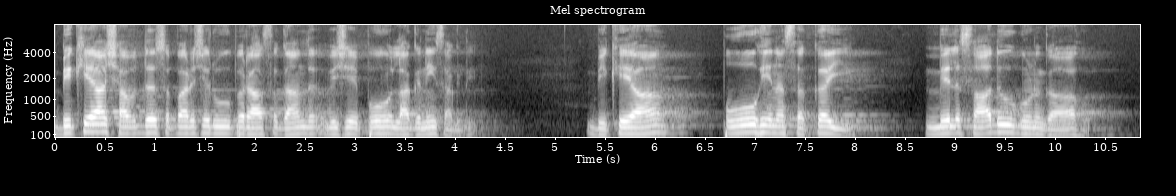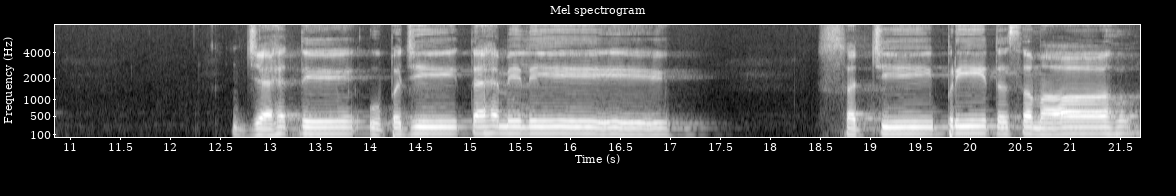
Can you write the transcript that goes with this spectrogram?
ਵਿਖਿਆ ਸ਼ਬਦ ਸਪਰਸ਼ ਰੂਪ ਰਸ ਗੰਧ ਵਿਸ਼ੇ ਪੋਹ ਲੱਗ ਨਹੀਂ ਸਕਦੀ। ਵਿਖਿਆ ਪੋਹ ਹੀ ਨ ਸਕਈ, ਮਿਲ ਸਾਧੂ ਗੁਣ ਗਾਹੋ। ਜਹ ਤੇ ਉਪਜੀ ਤਹਿ ਮਿਲੀ ਸੱਚੀ ਪ੍ਰੀਤ ਸਮਾਹ।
